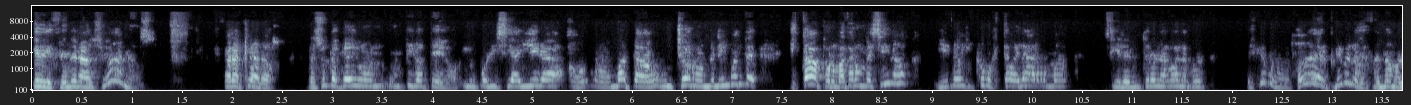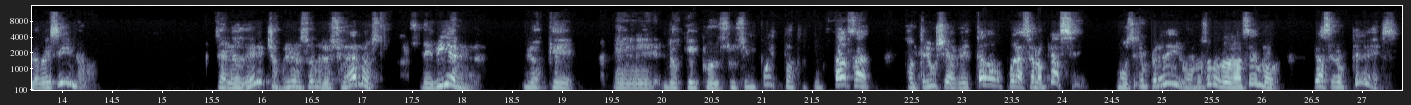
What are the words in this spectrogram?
que defender a los ciudadanos. Ahora, claro, resulta que hay un, tiroteo y un policía hiera o, mata a un chorro, un delincuente, estaba por matar a un vecino y no, cómo estaba el arma, si le entró la bala. Por... bueno, joder, primero defendamos a los vecinos. O sea, los derechos primero son de los ciudadanos de bien, los que, eh, los que con sus impuestos, sus tasas, contribuyen a que el Estado pueda hacer lo que hace. Como siempre digo, nosotros no lo hacemos, lo hacen ustedes,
